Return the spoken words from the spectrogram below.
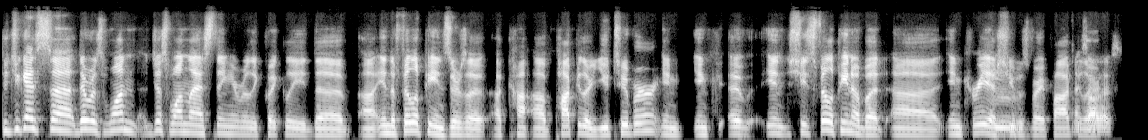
did you guys uh there was one just one last thing here really quickly. The uh in the philippines there's a a, a popular youtuber in in uh, in she's filipino but uh in korea she Mm, was very popular. i saw this.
